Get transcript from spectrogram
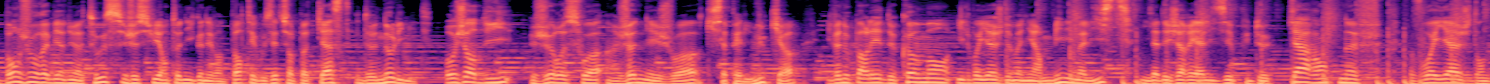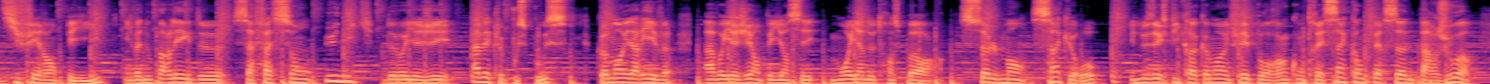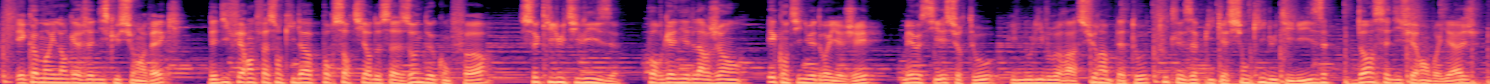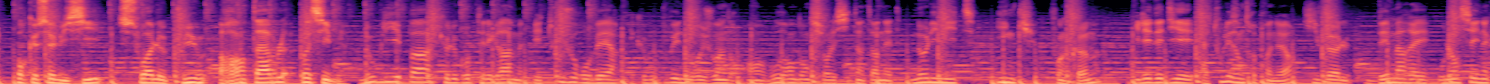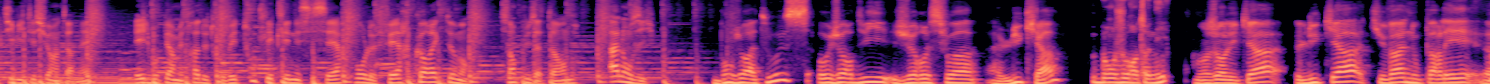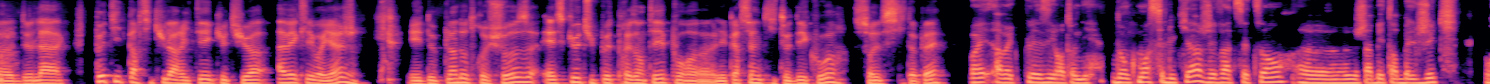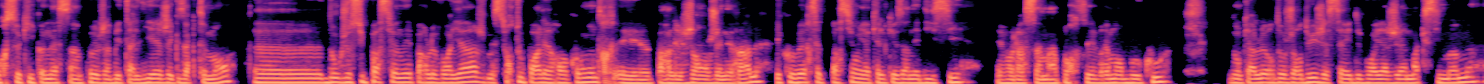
Bonjour et bienvenue à tous, je suis Anthony Gonnet-Porte et vous êtes sur le podcast de No Limit. Aujourd'hui, je reçois un jeune liégeois qui s'appelle Lucas. Il va nous parler de comment il voyage de manière minimaliste. Il a déjà réalisé plus de 49 voyages dans différents pays. Il va nous parler de sa façon unique de voyager avec le pouce-pouce. Comment il arrive à voyager en payant ses moyens de transport seulement 5 euros. Il nous expliquera comment il fait pour rencontrer 50 personnes par jour et comment il engage la discussion avec, les différentes façons qu'il a pour sortir de sa zone de confort, ce qu'il utilise pour gagner de l'argent et continuer de voyager, mais aussi et surtout, il nous livrera sur un plateau toutes les applications qu'il utilise dans ses différents voyages pour que celui-ci soit le plus rentable possible. N'oubliez pas que le groupe Telegram est toujours ouvert et que vous pouvez nous rejoindre en vous rendant sur le site internet nolimitinc.com. Il est dédié à tous les entrepreneurs qui veulent démarrer ou lancer une activité sur internet et il vous permettra de trouver toutes les clés nécessaires pour le faire correctement. Sans plus attendre, allons-y. Bonjour à tous. Aujourd'hui, je reçois euh, Lucas. Bonjour Anthony. Bonjour Lucas. Lucas, tu vas nous parler euh, de la petite particularité que tu as avec les voyages et de plein d'autres choses. Est-ce que tu peux te présenter pour euh, les personnes qui te découvrent, s'il te plaît? Oui, avec plaisir Anthony. Donc moi c'est Lucas, j'ai 27 ans, j'habite en Belgique pour ceux qui connaissent un peu, j'habite à Liège exactement. Euh, donc je suis passionné par le voyage, mais surtout par les rencontres et euh, par les gens en général. J'ai découvert cette passion il y a quelques années d'ici, et voilà, ça m'a apporté vraiment beaucoup. Donc à l'heure d'aujourd'hui, j'essaye de voyager un maximum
